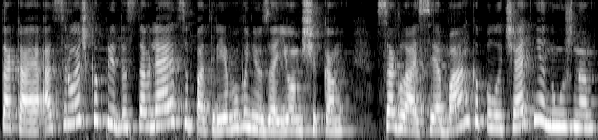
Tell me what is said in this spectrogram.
Такая отсрочка предоставляется по требованию заемщика. Согласие банка получать не нужно,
